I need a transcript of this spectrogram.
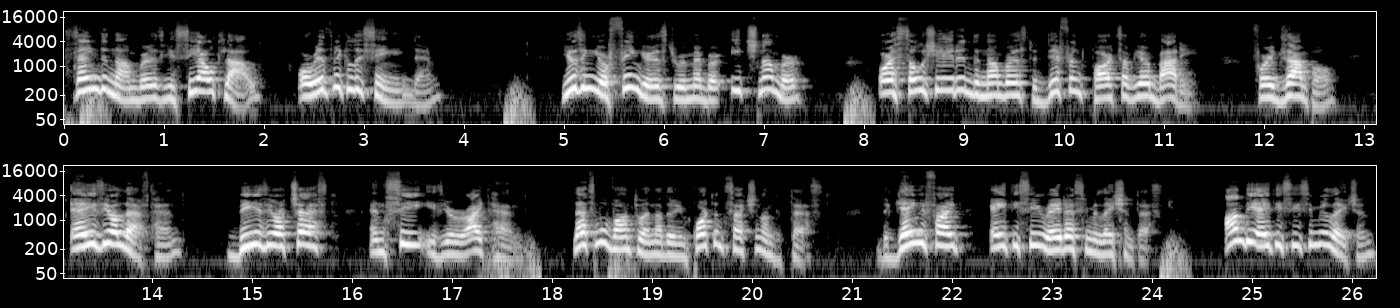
saying the numbers you see out loud or rhythmically singing them, using your fingers to remember each number, or associating the numbers to different parts of your body. For example, A is your left hand, B is your chest, and C is your right hand. Let's move on to another important section on the test, the gamified ATC radar simulation test. On the ATC simulation,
